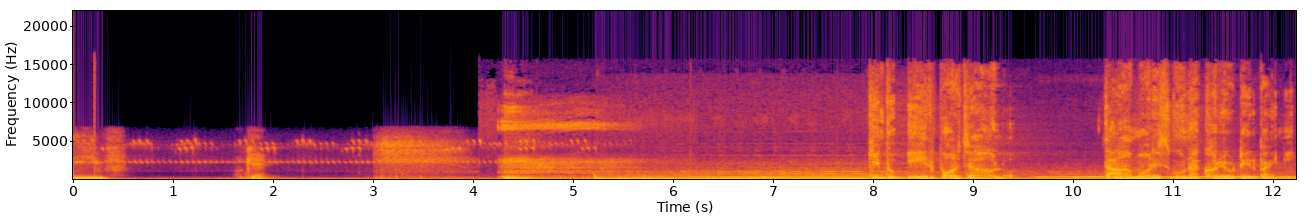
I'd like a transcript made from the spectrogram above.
leave okay কিন্তু এরপর যা হলো, তা মরিস ঘুণাক্ষরেও টের পায়নি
